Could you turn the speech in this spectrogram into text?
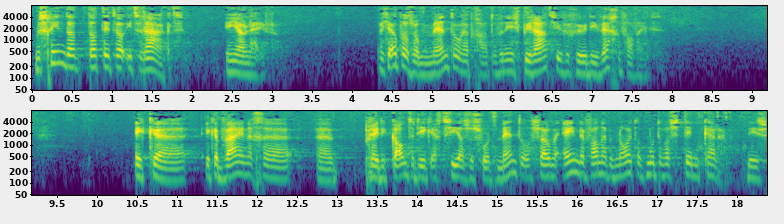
Misschien dat, dat dit wel iets raakt in jouw leven. Dat je ook wel zo'n mentor hebt gehad of een inspiratiefiguur die weggevallen is. Ik, uh, ik heb weinig uh, uh, predikanten die ik echt zie als een soort mentor of zo. Maar één daarvan heb ik nooit ontmoet, dat was Tim Keller. Die is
